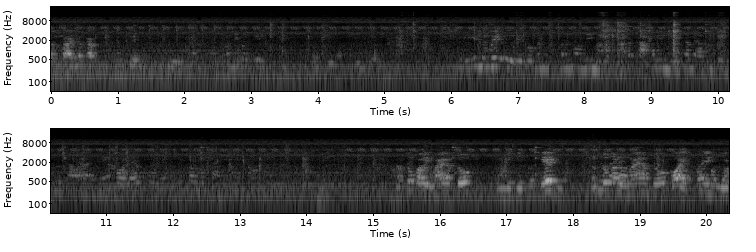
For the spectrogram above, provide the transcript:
มาใส่น้ำซุปเอาอีกไหมน้ำซุปมีดีก็กินน้ำซุปเอาอี ก้อยไม่ได้กิน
